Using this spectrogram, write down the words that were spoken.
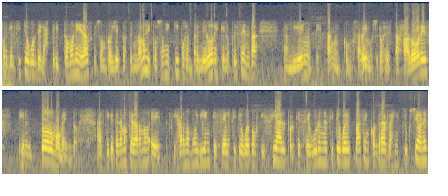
porque el sitio web de las criptomonedas, que son proyectos tecnológicos, son equipos emprendedores que lo presentan, también están, como sabemos, los estafadores en todo momento. Así que tenemos que darnos, eh, fijarnos muy bien que sea el sitio web oficial, porque seguro en el sitio web vas a encontrar las instrucciones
